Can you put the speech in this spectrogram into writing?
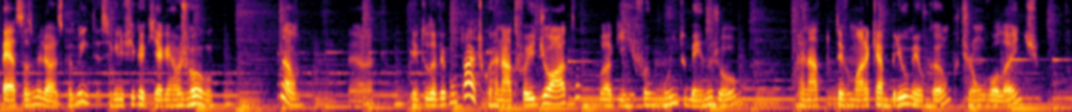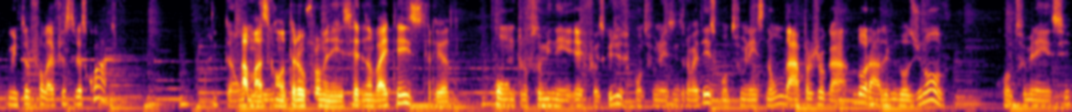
peças melhores que a do Inter. Significa que ia ganhar o jogo? Não. É, tem tudo a ver com tático. O Renato foi idiota, o Aguirre foi muito bem no jogo. O Renato teve uma hora que abriu o meio campo, tirou um volante. O Inter foi lá e fez 3-4. Então, ah, mas contra o Fluminense ele não vai ter isso, tá ligado? Contra o Fluminense, é, foi isso que eu disse, contra o Fluminense o Inter não vai ter isso. Contra o Fluminense não dá para jogar Dourado em 12 de novo. Contra o Fluminense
